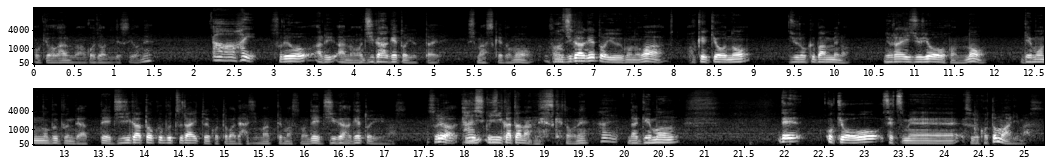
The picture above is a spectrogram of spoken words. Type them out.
お経があるのはご存知ですよね。ああはい。それをあるあの自我下と言ったりしますけどもその自我下というものは法華経の16番目の如来寿量本の下門の部分であって自我特仏来という言葉で始まってますので自我下と言います。それは言い方なんですけどね。はい。だ下門でお経を説明することもあります。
